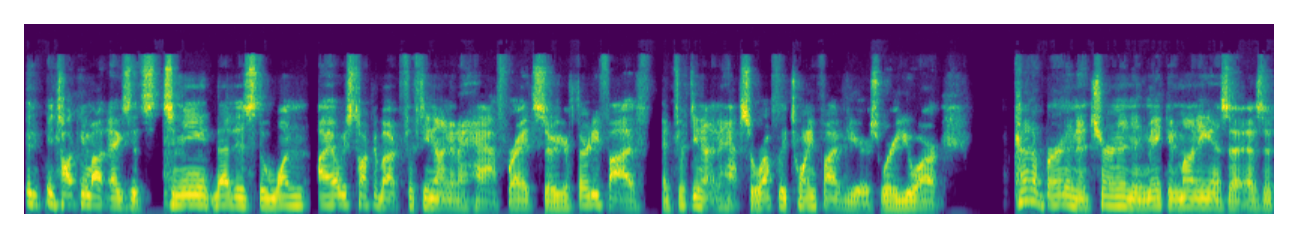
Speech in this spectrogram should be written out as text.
in, in, talking about exits, to me, that is the one I always talk about 59 and a half, right? So you're 35 and 59 and a half, so roughly 25 years where you are kind of burning and churning and making money as a as a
